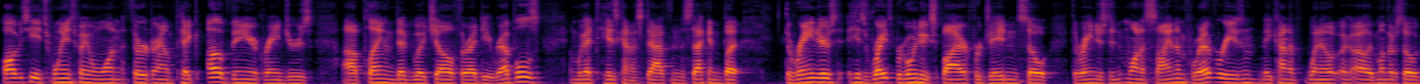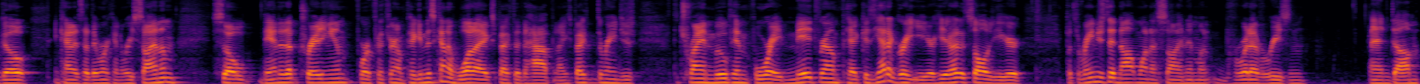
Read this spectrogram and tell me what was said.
obviously a 2021 third round pick of the New York Rangers, uh, playing in the WHL with the Deer Rebels. And we'll get to his kind of stats in a second. But the Rangers, his rights were going to expire for Jayden, so the Rangers didn't want to sign him for whatever reason. They kind of went out a month or so ago and kind of said they weren't going to re-sign him. So they ended up trading him for a fifth round pick, and this is kind of what I expected to happen. I expected the Rangers to try and move him for a mid round pick because he had a great year, he had a solid year, but the Rangers did not want to sign him for whatever reason. And um,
